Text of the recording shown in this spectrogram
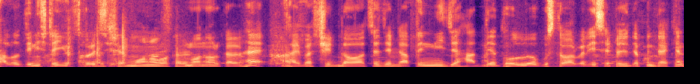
ভালো জিনিসটা ইউজ করেছি। আচ্ছা মনো মনোর কারের হ্যাঁ ফাইবার শিট দেওয়া আছে যেটা আপনি নিজে হাত দিয়ে ধরলেও বুঝতে পারবেন। এই সেটটা যদি আপনি দেখেন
